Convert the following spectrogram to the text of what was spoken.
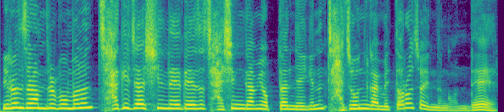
이런 사람들 보면은 자기 자신에 대해서 자신감이 없다는 얘기는 자존감이 떨어져 있는 건데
